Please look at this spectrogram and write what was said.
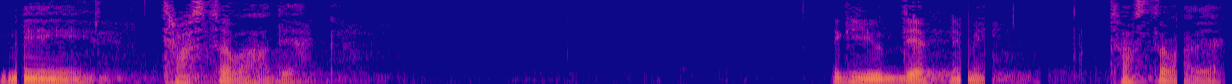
මේ ත්‍රස්තවාදයක්. ඒක යුද්ධයක් නෙමෙයි. ත්‍රස්තවාදයක්.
